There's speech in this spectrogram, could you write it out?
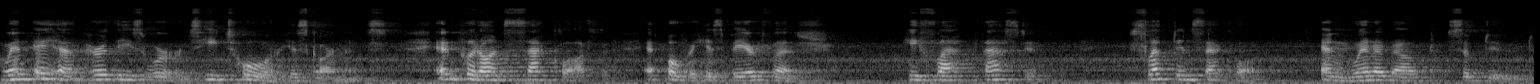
When Ahab heard these words, he tore his garments and put on sackcloth over his bare flesh. He fasted, slept in sackcloth, and went about subdued.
